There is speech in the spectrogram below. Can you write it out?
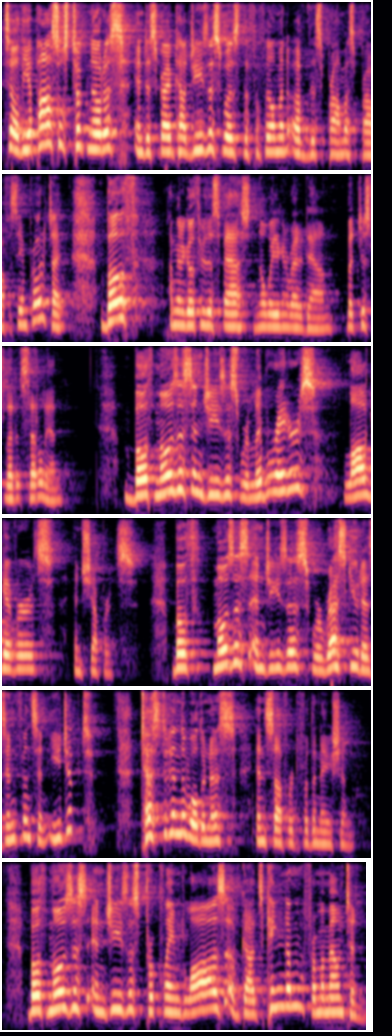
So the apostles took notice and described how Jesus was the fulfillment of this promise, prophecy, and prototype. Both, I'm going to go through this fast, no way you're going to write it down, but just let it settle in. Both Moses and Jesus were liberators, lawgivers, and shepherds. Both Moses and Jesus were rescued as infants in Egypt, tested in the wilderness, and suffered for the nation. Both Moses and Jesus proclaimed laws of God's kingdom from a mountain.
